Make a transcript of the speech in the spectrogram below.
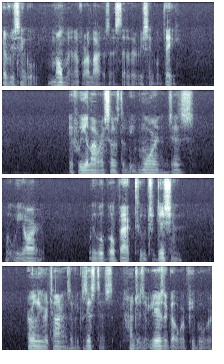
every single moment of our lives instead of every single day if we allow ourselves to be more than just what we are, we will go back to tradition, earlier times of existence, hundreds of years ago, where people were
